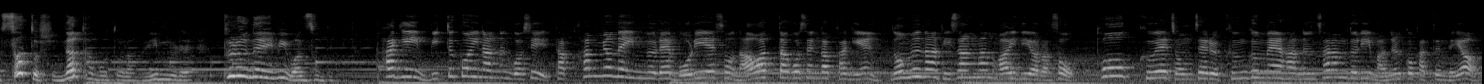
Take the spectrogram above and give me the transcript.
사토시 나카모토라는 인물의 full name이 완성됩니다. 하긴 비트코인이라는 것이 딱 한 명의 인물의 머리에서 나왔다고 생각하기엔 너무나 비상한 아이디어라서 더욱 그의 정체를 궁금해하는 사람들이 많을 것 같은데요.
